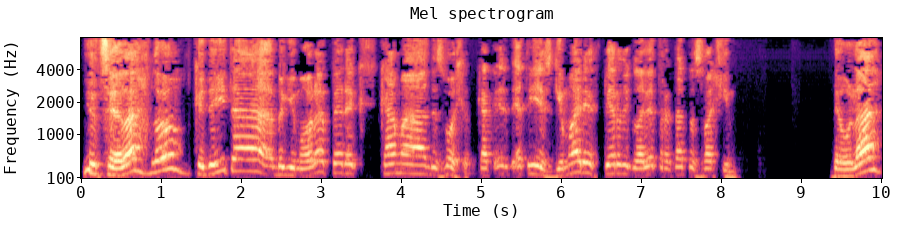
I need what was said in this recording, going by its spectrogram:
Нирцела, но кедеита бегемора перек кама дезвохин. Как это есть в Гемаре в первой главе трактата Звахим. Деула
